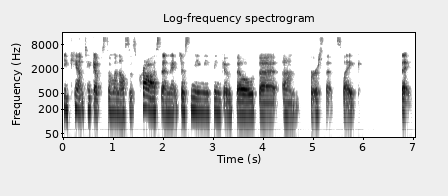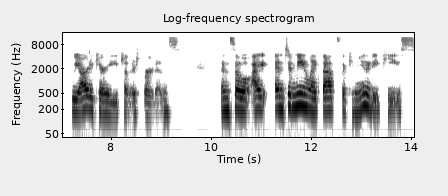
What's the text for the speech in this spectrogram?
you can't take up someone else's cross and it just made me think of though the um verse that's like that we are to carry each other's burdens and so i and to me like that's the community piece.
